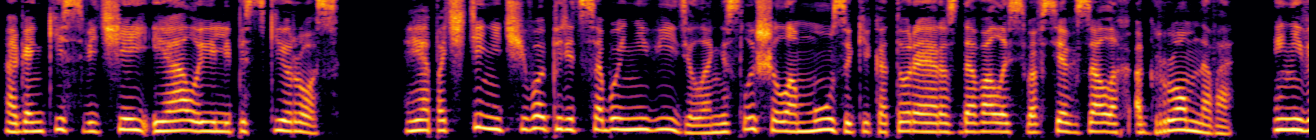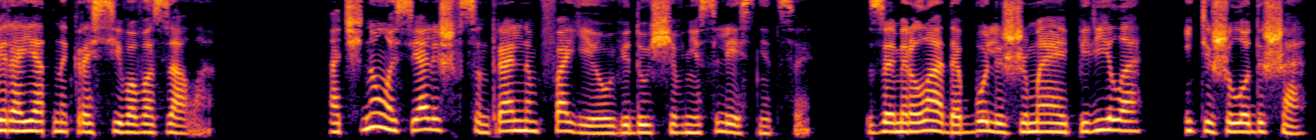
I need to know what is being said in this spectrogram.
огоньки свечей и алые лепестки роз. Я почти ничего перед собой не видела, не слышала музыки, которая раздавалась во всех залах огромного и невероятно красивого зала. Очнулась я лишь в центральном фойе, у ведущей вниз лестницы. Замерла до боли, сжимая перила и тяжело дыша.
